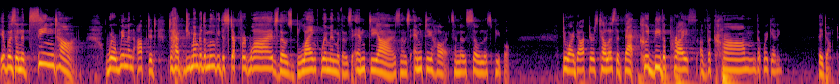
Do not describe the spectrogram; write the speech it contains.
It was an obscene time where women opted to have. Do you remember the movie The Stepford Wives? Those blank women with those empty eyes, those empty hearts, and those soulless people. Do our doctors tell us that that could be the price of the calm that we're getting? They don't.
